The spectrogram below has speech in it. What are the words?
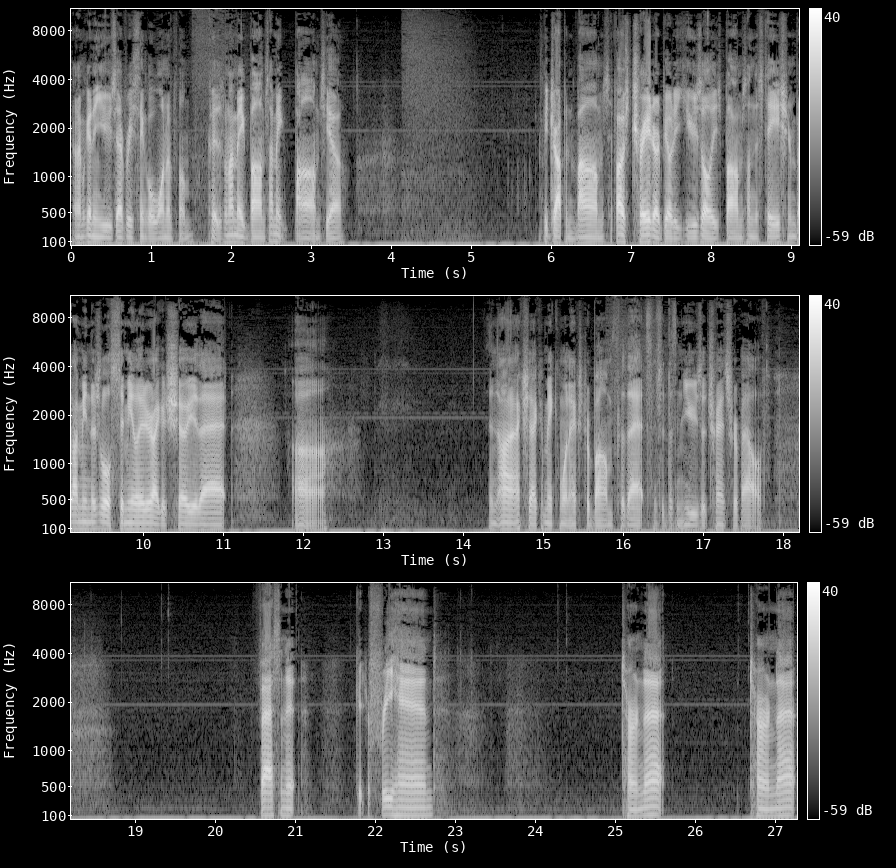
And I'm gonna use every single one of them. Because when I make bombs, I make bombs, yo. Be dropping bombs. If I was trader, I'd be able to use all these bombs on the station. But I mean, there's a little simulator. I could show you that. Uh, and uh, actually, I can make one extra bomb for that since it doesn't use a transfer valve. Fasten it. Get your free hand. Turn that. Turn that.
